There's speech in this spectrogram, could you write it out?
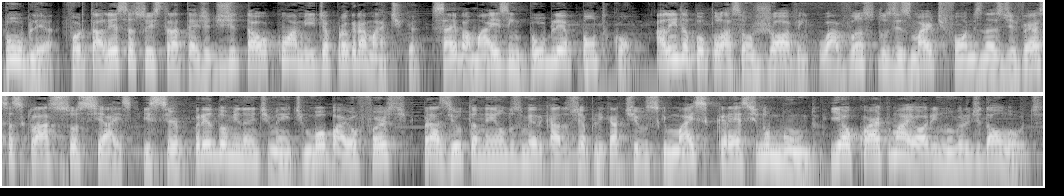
Publia. Fortaleça sua estratégia digital com a mídia programática. Saiba mais em publia.com. Além da população jovem, o avanço dos smartphones nas diversas classes sociais e ser predominantemente mobile first, Brasil também é um dos mercados de aplicativos que mais cresce no mundo e é o quarto maior em número de downloads.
